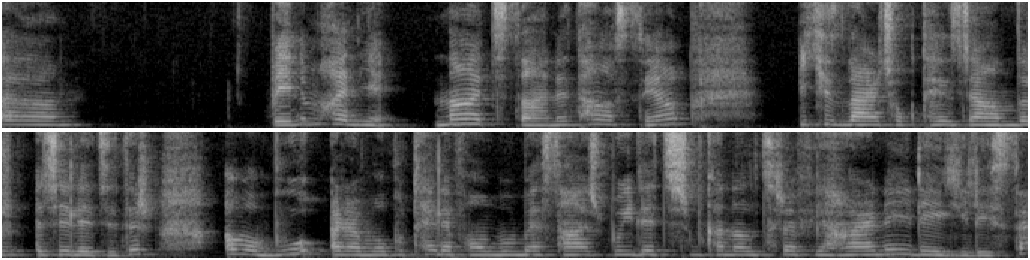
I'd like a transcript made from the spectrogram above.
e, benim hani naçizane tavsiyem İkizler çok tez canlıdır, acelecidir. Ama bu arama, bu telefon, bu mesaj, bu iletişim kanalı trafiği her ne ile ilgiliyse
